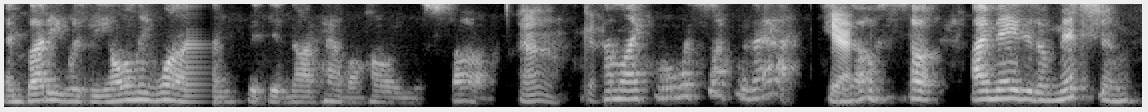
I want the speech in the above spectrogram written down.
And Buddy was the only one that did not have a Hollywood star. oh, okay. I'm like, well, what's up with that? Yeah. You know? So I made it a mission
